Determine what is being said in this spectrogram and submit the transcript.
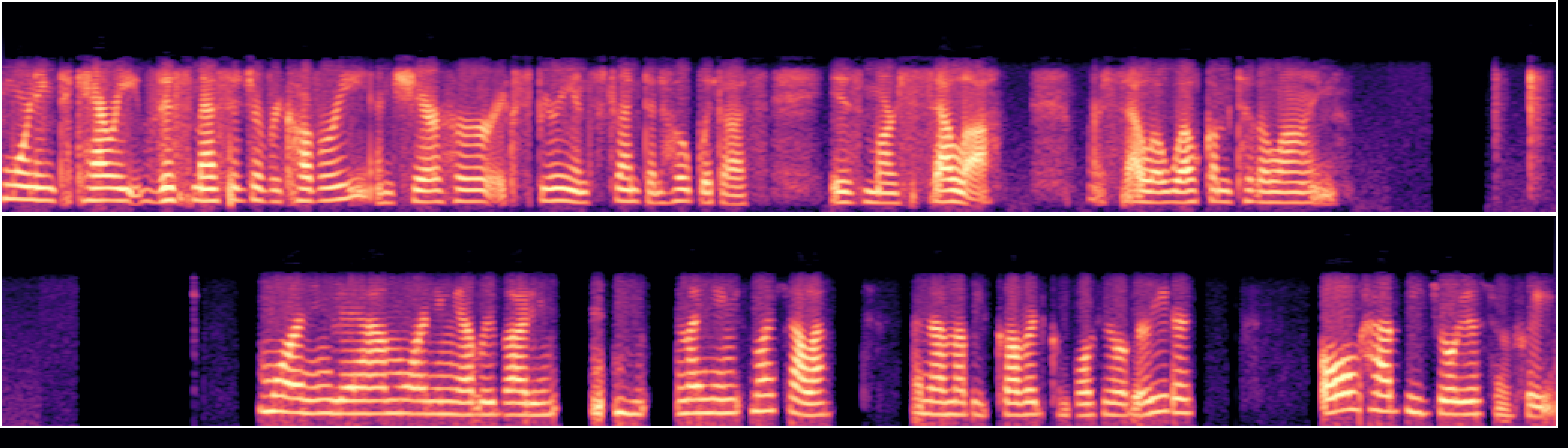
morning to carry this message of recovery and share her experience, strength, and hope with us is Marcela. Marcela, welcome to the line. Morning, Leah. Morning, everybody. My name is Marcela, and I'm a recovered compulsive overeater. All happy, joyous, and free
